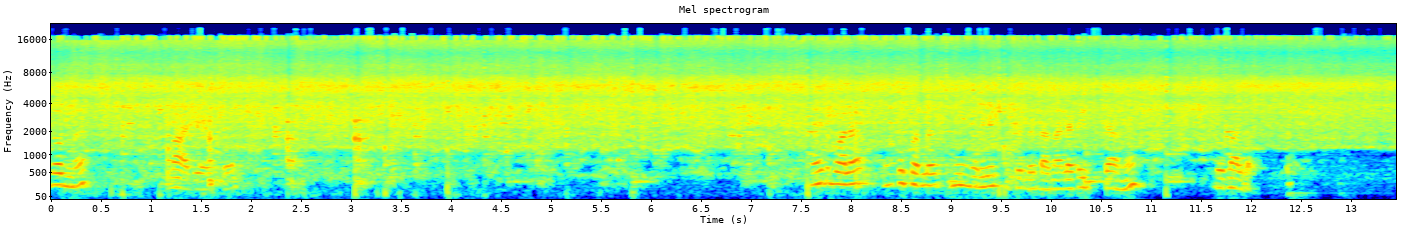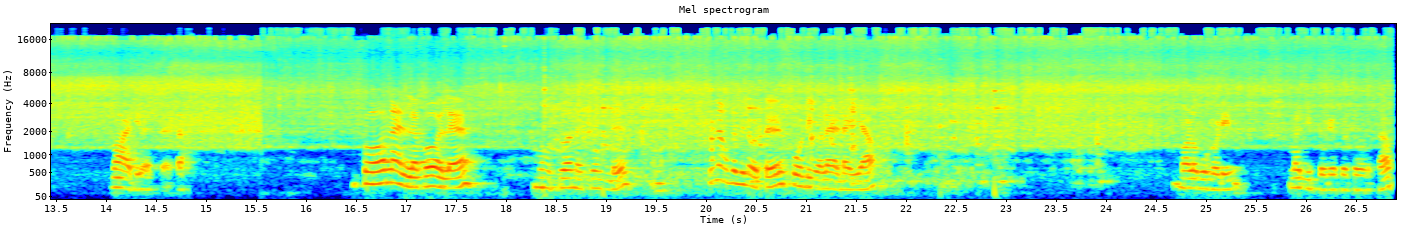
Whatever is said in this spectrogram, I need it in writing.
ഇതൊന്ന് ഞാൻ ഇതുപോലെ കുക്കറിൽ മീൻ കറി വെച്ചിട്ടുണ്ട് കേട്ടോ. നല്ല ടേസ്റ്റാണ്. ഇത് നല്ല വാടി വെച്ചേട്ടാ ഇപ്പോൾ നല്ല പോലെ മൂത്ത് വന്നിട്ടുണ്ട്. ഇനി നമുക്കിതിലോട്ട് പൊടികൾ ചെയ്യാം. മുളക് പൊടിയും മല്ലിപ്പൊടിയൊക്കെ ഇട്ട് കൊടുക്കാം.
